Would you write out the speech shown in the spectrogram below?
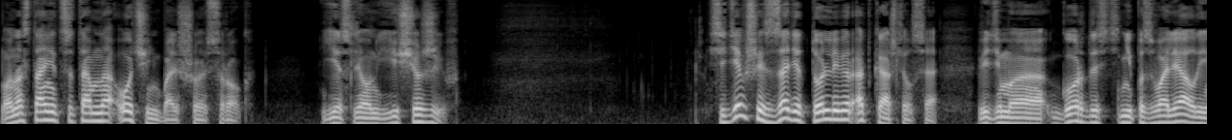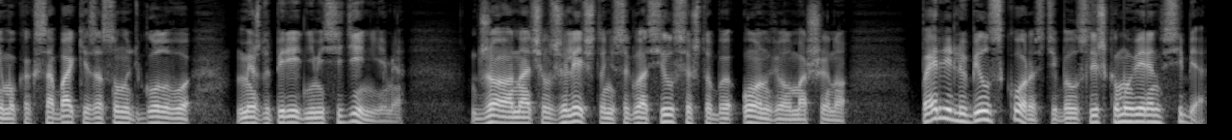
он останется там на очень большой срок, если он еще жив. Сидевший сзади Толливер откашлялся. Видимо, гордость не позволяла ему, как собаке, засунуть голову между передними сиденьями. Джо начал жалеть, что не согласился, чтобы он вел машину. Перри любил скорость и был слишком уверен в себе.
